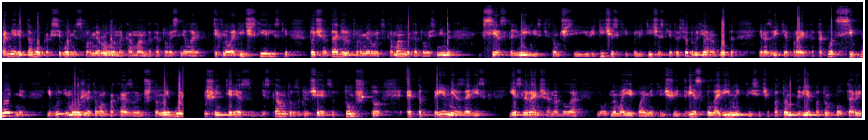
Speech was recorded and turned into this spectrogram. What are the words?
по мере того, как сегодня сформирована команда, которая сняла технологические риски, точно так же формируется команда, которая снимет все остальные риски, в том числе и юридические, и политические. Это все, друзья, работа и развитие проекта. Так вот, сегодня, и, вы, и мы уже это вам показываем, что наиболее Больше интерес дискаунтов заключается в том, что это премия за риск. Если раньше она была, ну вот на моей памяти, еще и две с половиной тысячи, потом две, потом полторы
